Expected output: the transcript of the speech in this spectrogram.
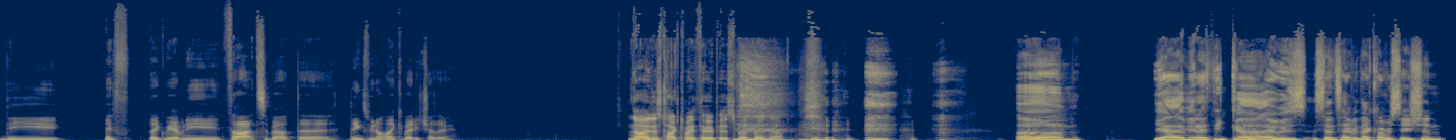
the if like we have any thoughts about the things we don't like about each other. no, I just talked to my therapist about that now. Um, yeah, I mean, I think uh, I was since having that conversation,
